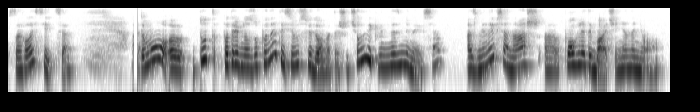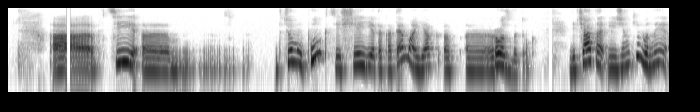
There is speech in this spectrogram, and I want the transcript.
согласіться. А тому е, тут потрібно зупинитись і усвідомити, що чоловік він не змінився, а змінився наш е, погляд і бачення на нього. А в, цій, в цьому пункті ще є така тема, як розвиток. Дівчата і жінки вони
